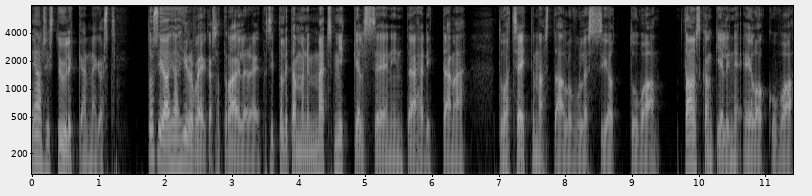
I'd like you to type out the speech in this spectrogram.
ihan siis tyylikkään näköistä. Tosiaan ihan hirveä kasa trailereita. Sitten oli tämmönen Matt Mikkelsenin tähdittämä 1700-luvulle sijoittuva tanskankielinen elokuva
